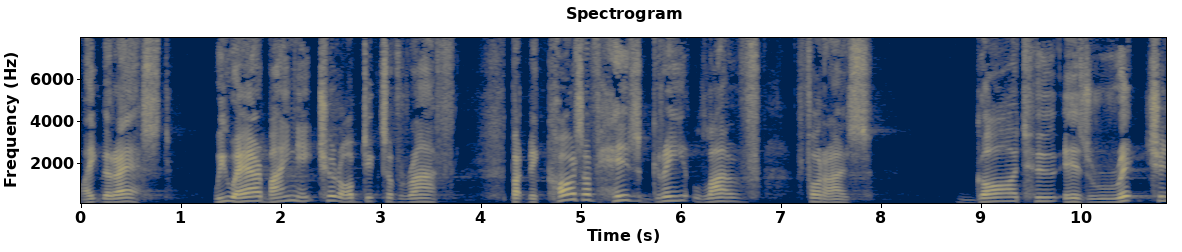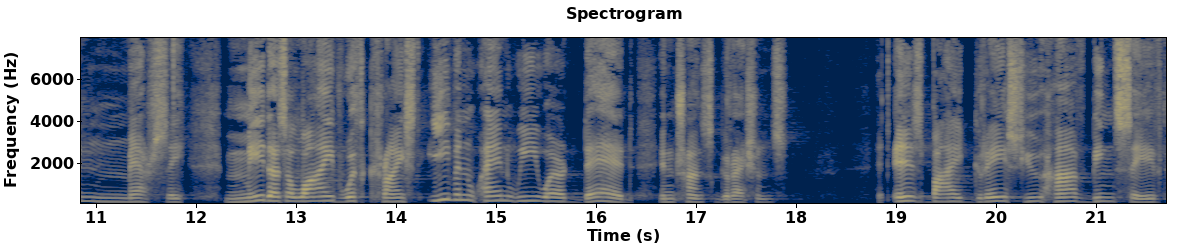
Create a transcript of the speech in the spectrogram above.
Like the rest, we were by nature objects of wrath, but because of His great love for us, God, who is rich in mercy, made us alive with Christ even when we were dead in transgressions. It is by grace you have been saved.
